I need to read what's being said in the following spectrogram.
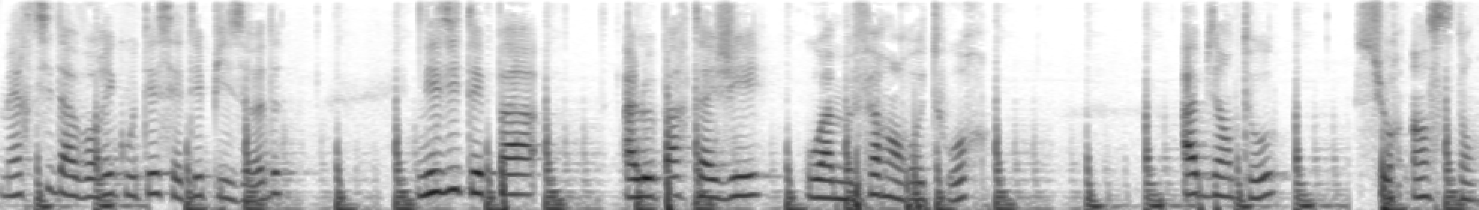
Merci d'avoir écouté cet épisode. N'hésitez pas à le partager ou à me faire un retour. À bientôt sur Instant.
